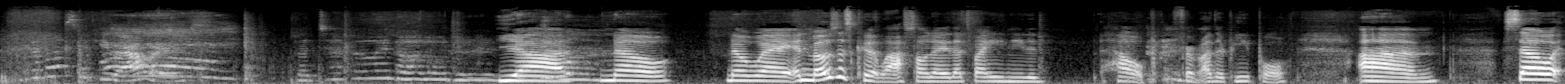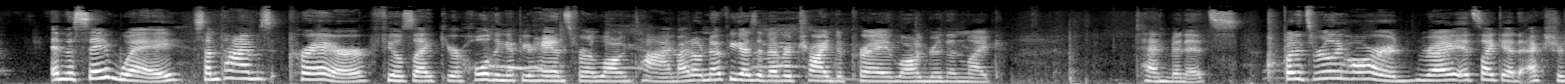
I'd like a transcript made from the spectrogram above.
It could last a few hours, but definitely not all day. Yeah. No. No way. And Moses couldn't last all day. That's why he needed help from other people. Um, so, in the same way, sometimes prayer feels like you're holding up your hands for a long time. I don't know if you guys have ever tried to pray longer than like 10 minutes, but it's really hard, right? It's like an extra,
